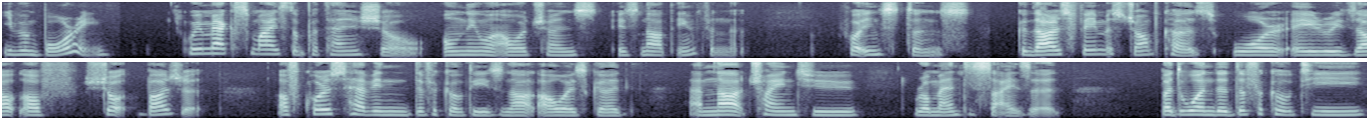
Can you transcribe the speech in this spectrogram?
even boring. We maximize the potential only when our chance is not infinite. For instance, Godard's famous jump cuts were a result of short budget. Of course, having difficulty is not always good. I'm not trying to romanticize it. But when the difficulty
